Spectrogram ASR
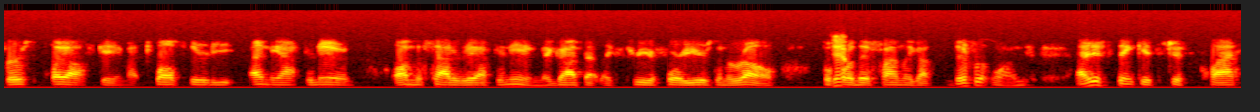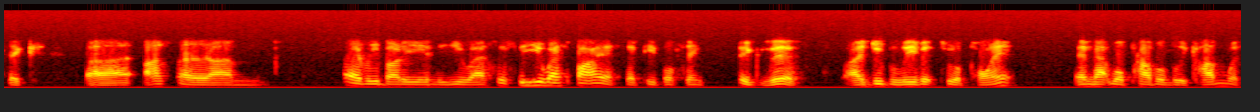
first playoff game at 12:30 in the afternoon on the Saturday afternoon. They got that like three or four years in a row before yep. they finally got some different ones. I just think it's just classic. Uh, or, um, everybody in the U.S. It's the U.S. bias that people think exists I do believe it to a point, and that will probably come with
